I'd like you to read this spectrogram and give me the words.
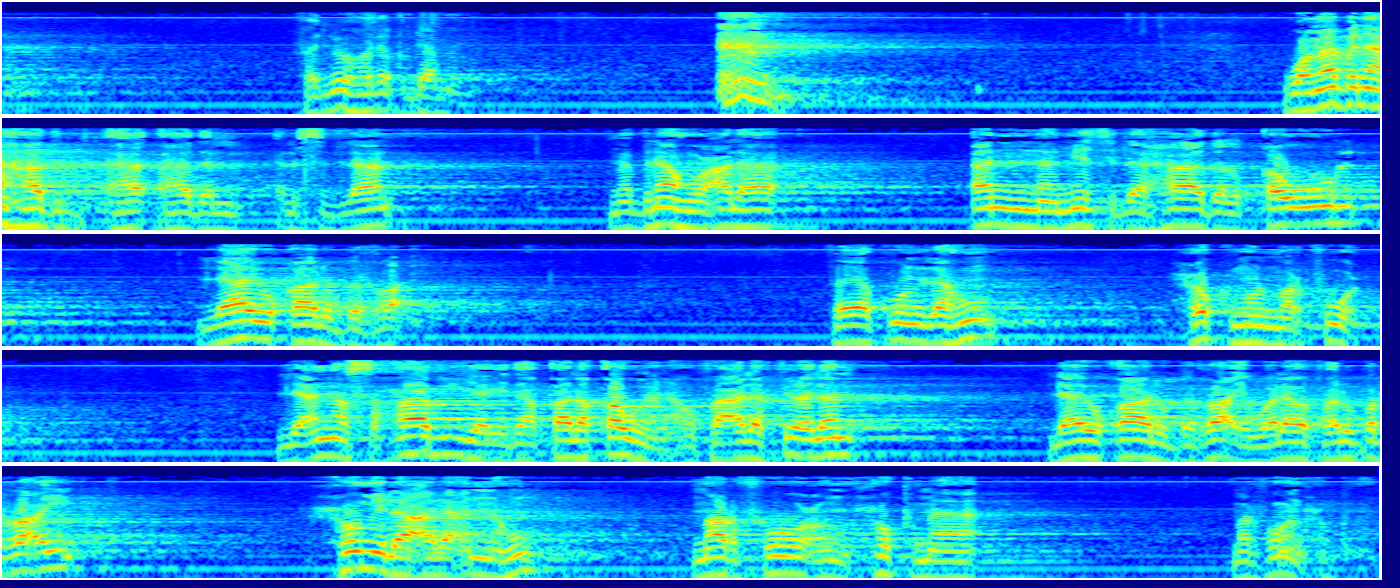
فليهرق دما. ومبنى هذا هذا الاستدلال مبناه على أن مثل هذا القول لا يقال بالرأي فيكون له حكم المرفوع. لأن الصحابي إذا قال قولا أو فعل فعلا لا يقال بالرأي ولا يفعل بالرأي حمل على أنه مرفوع حكما. مرفوع حكما.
